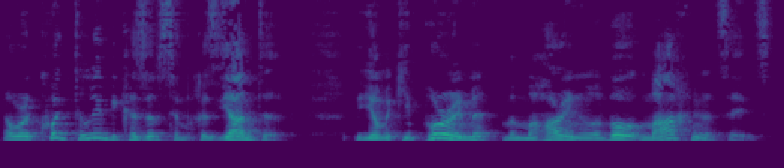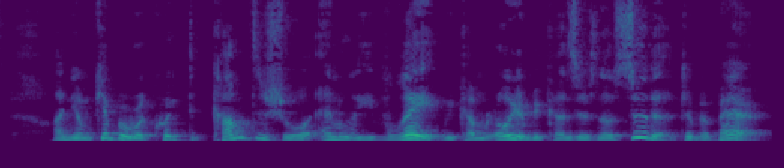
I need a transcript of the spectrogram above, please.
and we're quick to leave because of Simchas Yantav. B'Yom Kippurim, Maharin Lavo. On Yom Kippur, we're quick to come to shul and leave late. We come earlier because there's no Suda to prepare.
